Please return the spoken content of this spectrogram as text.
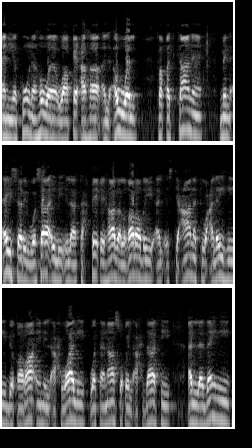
أن يكون هو واقعها الأول فقد كان من أيسر الوسائل إلى تحقيق هذا الغرض الاستعانة عليه بقرائن الأحوال وتناسق الأحداث اللذين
